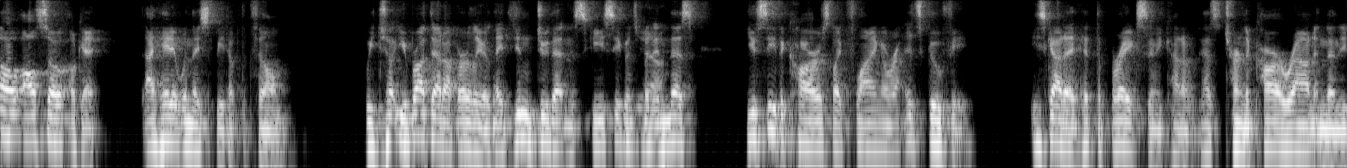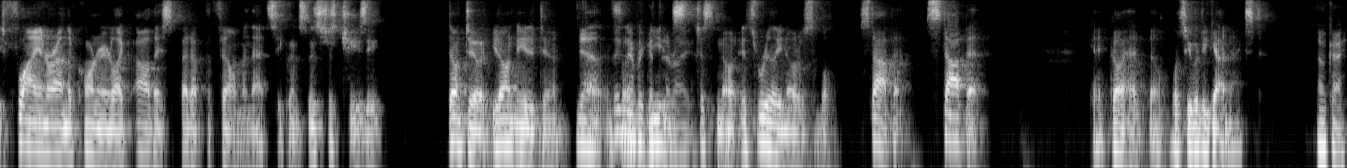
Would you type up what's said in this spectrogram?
oh also okay i hate it when they speed up the film we you brought that up earlier they didn't do that in the ski sequence yeah. but in this you see the cars like flying around it's goofy he's got to hit the brakes and he kind of has to turn the car around and then he's flying around the corner you're like oh they sped up the film in that sequence it's just cheesy don't do it you don't need to do it yeah uh, they like, never get that right just no it's really noticeable stop it stop it Okay, go ahead, Bill. Let's see what you got next. Okay.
